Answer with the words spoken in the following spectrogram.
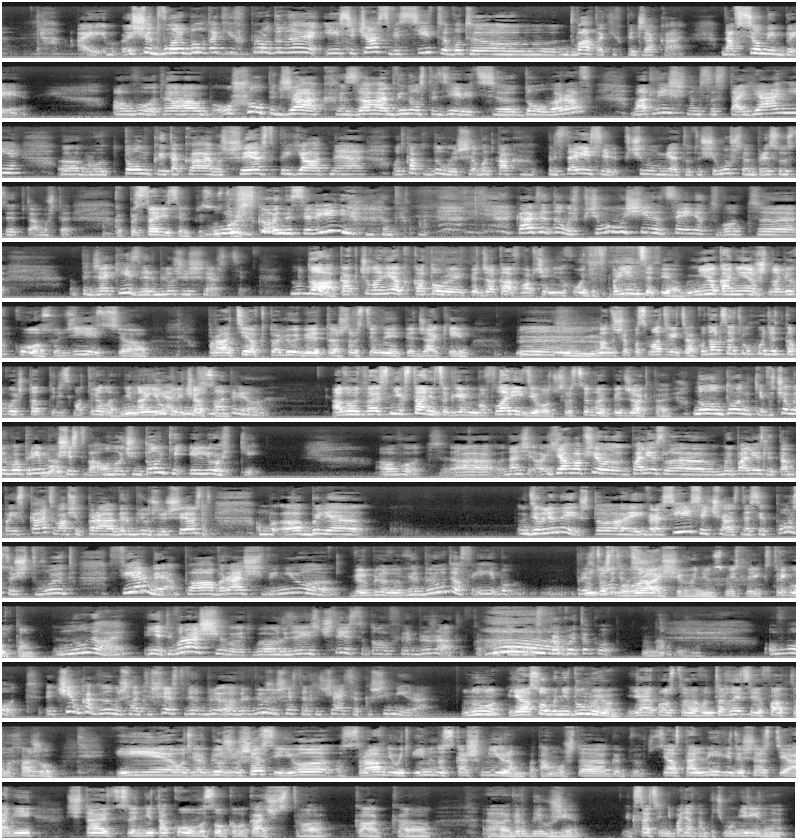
А, Еще двое было таких продано, и сейчас висит вот э, два таких пиджака на всем eBay. А, вот. А, ушел пиджак за 99 долларов в отличном состоянии, э, вот, тонкая такая вот шерсть приятная. Вот как ты думаешь, вот как представитель, почему у меня тут еще муж своем присутствует, потому что... Как представитель присутствует. Мужское население. Как ты думаешь, почему мужчины ценят вот э, пиджаки из верблюжьей шерсти? Ну да, как человек, который в пиджаках вообще не ходит, в принципе, мне, конечно, легко судить э, про тех, кто любит э, шерстяные пиджаки. М-м, надо еще посмотреть. А куда, кстати, уходит какой штат, ты не смотрела? Не Нет, на юг ли не часом? смотрела. А то это с них станется где-нибудь во Флориде, вот шерстяной пиджак-то. Но он тонкий. В чем его преимущество? Он очень тонкий и легкий. Вот. А, значит, я вообще полезла, мы полезли там поискать вообще про верблюжью шерсть. А, были удивлены, что и в России сейчас до сих пор существуют фермы по выращиванию Верблюдов. верблюдов и Ну то, что по выращиванию, в смысле их стригут там. Ну да. Нет, и выращивают. Родились 400 новых верблюжат в какой-то год. В какой-то год. Надо же. Вот. Чем, как ты думаешь, шерсть верблю... верблюжья шерсть отличается от кашемира? Ну, я особо не думаю, я просто в интернете факты нахожу. И вот верблюжью шерсть ее сравнивают именно с кашмиром, потому что все остальные виды шерсти, они считаются не такого высокого качества, как э, э, верблюжья. И, кстати, непонятно, почему мерина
